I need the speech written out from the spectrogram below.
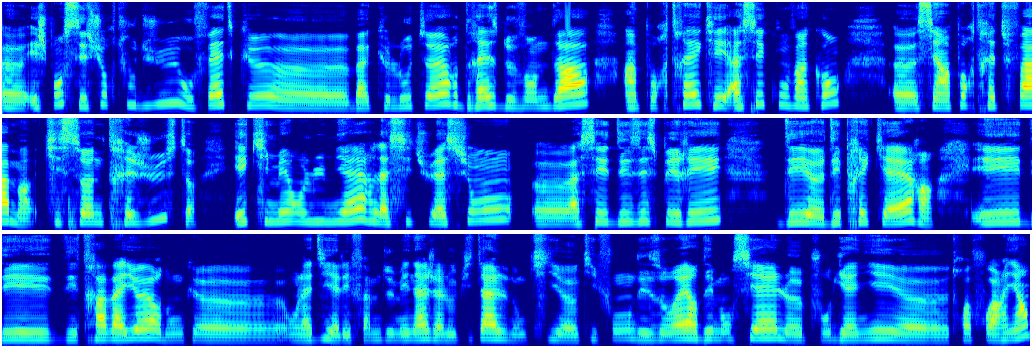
et je pense que c'est surtout dû au fait que, bah, que l'auteur dresse de Vanda un portrait qui est assez convaincant. c'est un portrait de femme qui sonne très juste et qui met en lumière la situation assez désespérée des, des, précaires et des, des travailleurs. Donc, on l'a dit, il y a les femmes de ménage à l'hôpital, donc qui, qui font des horaires démentiels pour gagner trois fois rien.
